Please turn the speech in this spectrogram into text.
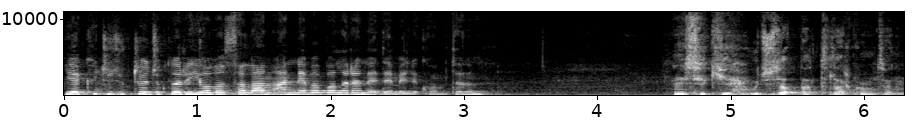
Ya küçücük çocukları yola salan anne babalara ne demeli komutanım? Neyse ki ucuz atlattılar komutanım.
